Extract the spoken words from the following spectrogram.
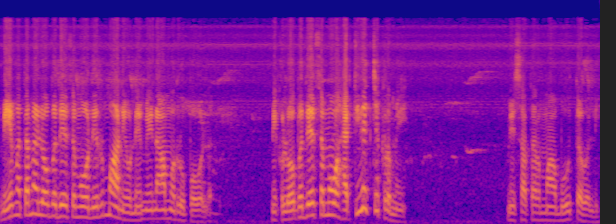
මේම තමයි ලෝභ දේශ මොහ නිර්මාණය උනේ මේ නාම රූපවල. මේක ලෝභ දේශ මොහ ඇති වෙච්ච ක්‍රමේ. මේ සතර මා භූතවලි.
